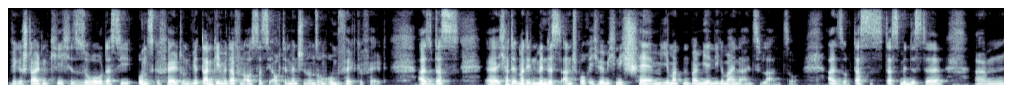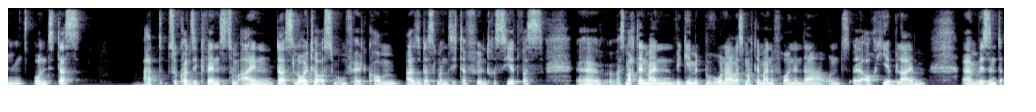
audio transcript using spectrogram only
wir gestalten Kirche so, dass sie uns gefällt und wir, dann gehen wir davon aus, dass sie auch den Menschen in unserem Umfeld gefällt. Also das, äh, ich hatte immer den Mindestanspruch, ich will mich nicht schämen, jemanden bei mir in die Gemeinde einzuladen. So, also das ist das Mindeste ähm, und das hat zur Konsequenz zum einen, dass Leute aus dem Umfeld kommen, also dass man sich dafür interessiert, was, äh, was macht denn mein WG-Mitbewohner, was macht denn meine Freundin da und äh, auch hier bleiben. Ähm, wir sind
